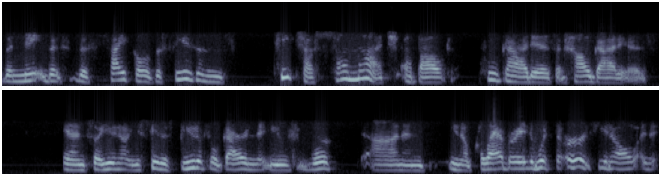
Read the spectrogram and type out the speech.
the the, the the cycle, the seasons teach us so much about who God is and how God is. And so, you know, you see this beautiful garden that you've worked on and you know collaborated with the earth you know and, and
